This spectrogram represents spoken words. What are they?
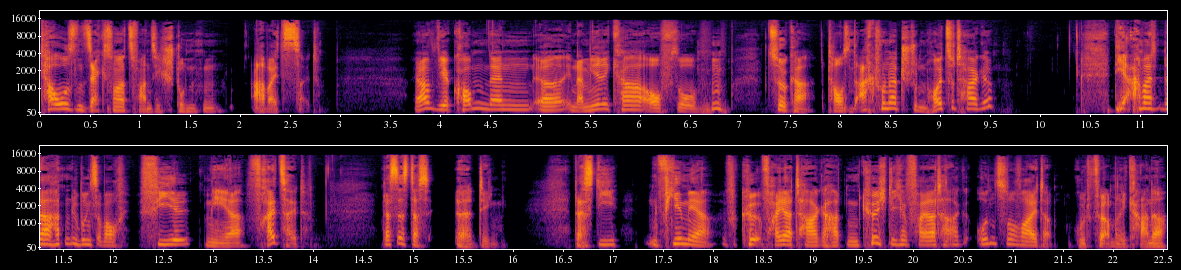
1620 Stunden Arbeitszeit. Ja, wir kommen dann äh, in Amerika auf so hm, circa 1800 Stunden heutzutage. Die Arbeiter hatten übrigens aber auch viel mehr Freizeit. Das ist das äh, Ding. Dass die viel mehr Feiertage hatten, kirchliche Feiertage und so weiter. Gut, für Amerikaner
